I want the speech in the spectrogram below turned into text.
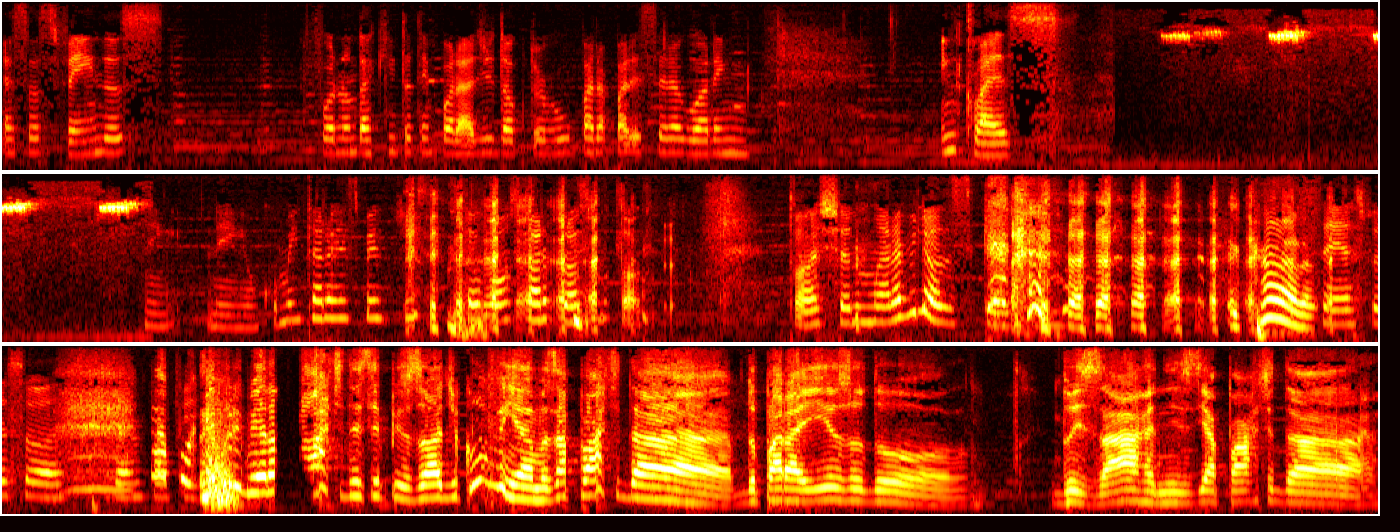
essas fendas foram da quinta temporada de Doctor Who para aparecer agora em em Class. Nenhum comentário a respeito disso, então vamos para o próximo tópico. Tô achando maravilhoso esse cast, cara, sem as pessoas dando É porque a primeira parte desse episódio, convenhamos, a parte da, do paraíso do, dos Arnes e a parte da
